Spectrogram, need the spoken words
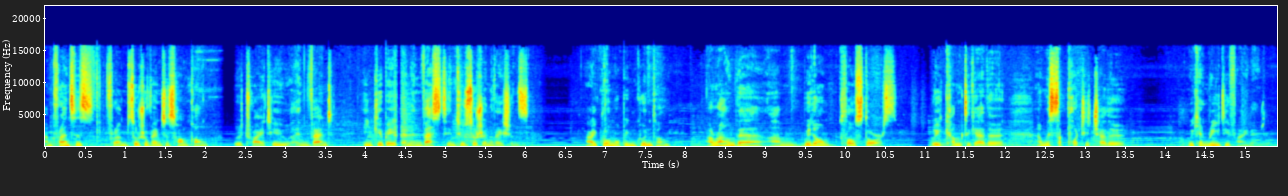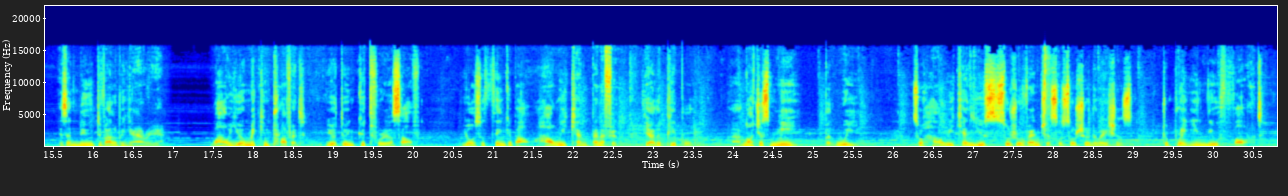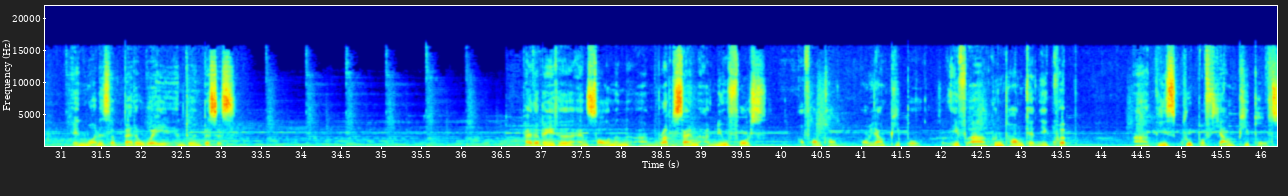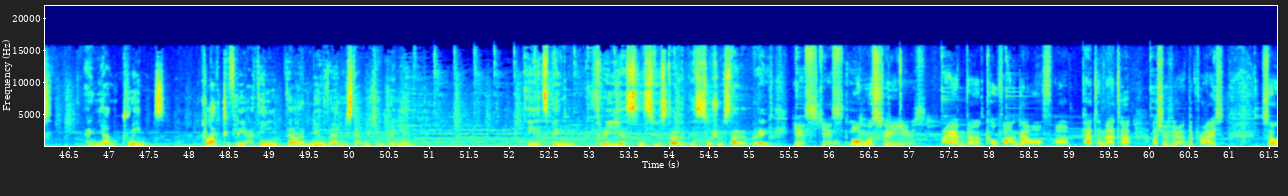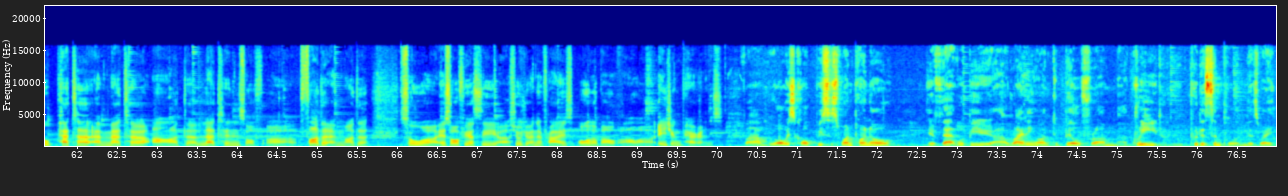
I'm Francis from Social Ventures Hong Kong. We try to invent, incubate and invest into social innovations. I grew up in Kwun Around there, um, we don't close doors. We come together and we support each other. We can redefine it. It's a new developing area. While you're making profit, you're doing good for yourself, you also think about how we can benefit the other people, uh, not just me, but we. So how we can use social ventures or social innovations to bring in new thought in what is a better way in doing business. Petameter and Solomon um, represent a new force of Hong Kong or young people. If uh, Kwun Tong can equip uh, these group of young peoples and young dreams, collectively I think there are new values that we can bring in. I think it's been three years since you started this social startup, right? Yes, yes, okay. almost three years. I am the co-founder of uh, Petameter, a social enterprise. So Peta and Meta are the Latins of uh, father and mother. So uh, it's obviously a social enterprise all about our aging parents. Um, we always call business 1.0 if that would be uh, riding on to build from uh, greed, put it simple in this way.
